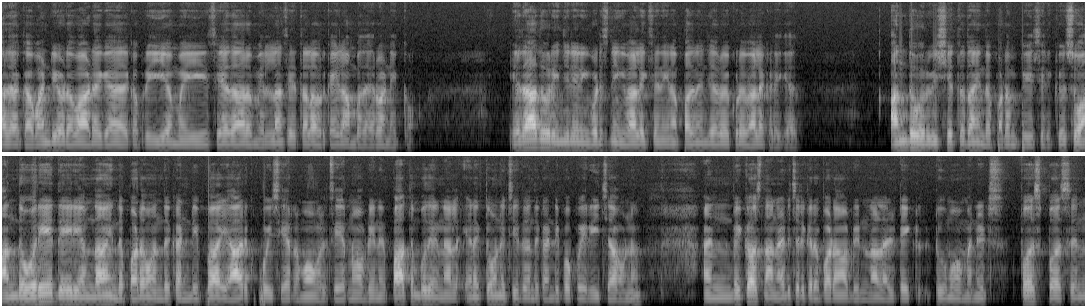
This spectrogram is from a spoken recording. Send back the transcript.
அதுக்கு வண்டியோட வாடகை அதுக்கப்புறம் இஎம்ஐ சேதாரம் எல்லாம் சேர்த்தாலும் அவர் கையில் ஐம்பதாயிரம் நிற்கும் ஏதாவது ஒரு இன்ஜினியரிங் படித்து நீங்கள் வேலைக்கு சேர்ந்தீங்கன்னா பதினஞ்சாயிரம் ரூபாய் கூட வேலை கிடைக்காது. அந்த ஒரு விஷயத்தை தான் இந்த படம் பேசியிருக்கு. ஸோ அந்த ஒரே தைரியம் தான் இந்த படம் வந்து கண்டிப்பாக யாருக்கு போய் சேரணுமோ அவங்களுக்கு சேரணும் அப்படின்னு பார்த்தும்போது எனக்கு எனக்கு தோணுச்சு இது வந்து கண்டிப்பாக போய் ரீச் ஆகணும். அண்ட் பிகாஸ் நான் நடிச்சிருக்கிற படம் அப்படின்னால I'll take two more minutes first person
